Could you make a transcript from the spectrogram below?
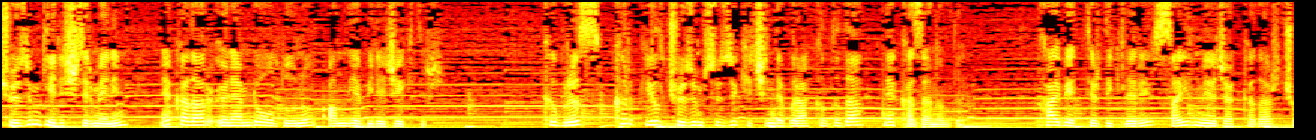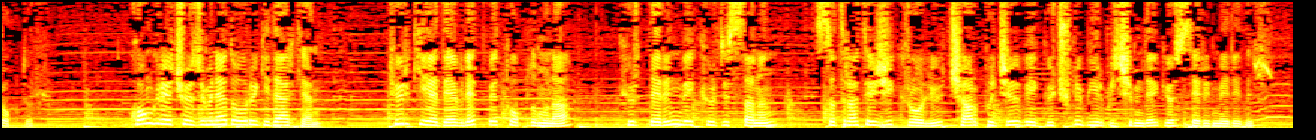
çözüm geliştirmenin ne kadar önemli olduğunu anlayabilecektir. Kıbrıs 40 yıl çözümsüzlük içinde bırakıldı da ne kazanıldı? Kaybettirdikleri sayılmayacak kadar çoktur. Kongre çözümüne doğru giderken Türkiye devlet ve toplumuna Kürtlerin ve Kürdistan'ın stratejik rolü çarpıcı ve güçlü bir biçimde gösterilmelidir.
